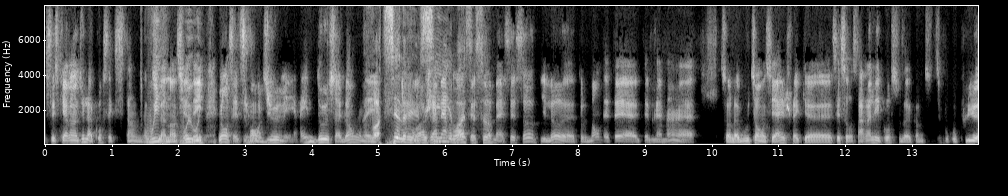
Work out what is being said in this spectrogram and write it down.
c'est ce qui a rendu la course excitante, comme oui, tu l'as mentionné. Là, on s'est dit, mon Dieu, mais 22 secondes. Va-t-il réussir? jamais ouais, c'est ça. Ben, c'est ça. Puis là, euh, tout le monde était, était vraiment euh, sur le bout de son siège. Fait que euh, c'est ça. Ça rend les courses, comme tu dis, beaucoup plus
